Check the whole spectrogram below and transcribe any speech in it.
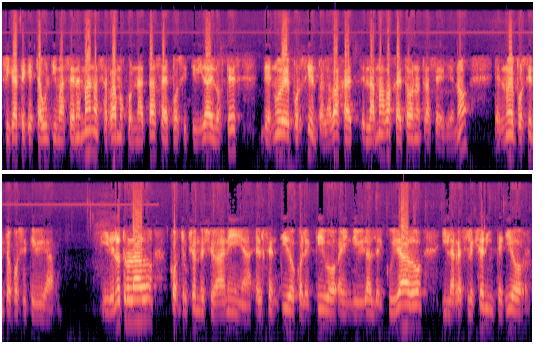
fíjate que esta última semana cerramos con una tasa de positividad de los test de 9%, la, baja, la más baja de toda nuestra serie, ¿no? El 9% de positividad. Y del otro lado, construcción de ciudadanía, el sentido colectivo e individual del cuidado y la reflexión interior,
